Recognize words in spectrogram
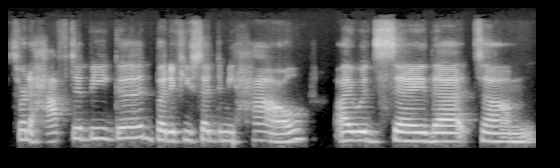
sort of have to be good, but if you said to me how, I would say that um,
